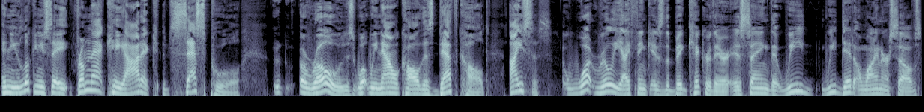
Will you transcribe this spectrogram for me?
And you look and you say from that chaotic cesspool arose what we now call this death cult, ISIS. what really I think is the big kicker there is saying that we we did align ourselves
